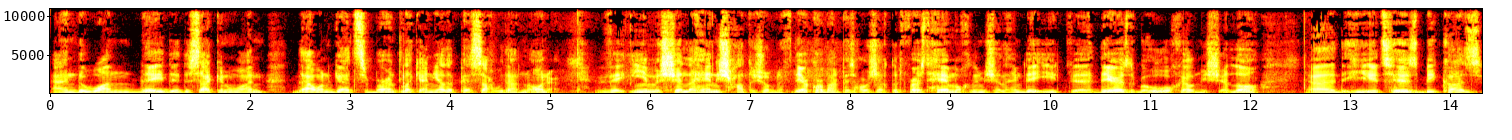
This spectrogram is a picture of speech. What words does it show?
And the one they did, the second one, that one gets burnt like any other Pesach without an owner. Ve'im shelahen ishhat If their korban Pesach was shechted first, hem ochlim shelahem, they eat uh, theirs. Behu ochel mishelo, uh, he eats his because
